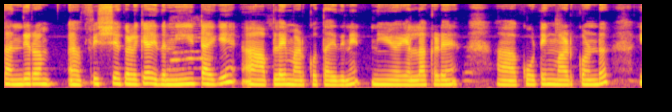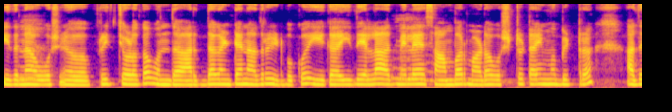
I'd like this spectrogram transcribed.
ತಂದಿರೋ ಫಿಶ್ಗಳಿಗೆ ಇದನ್ನು ನೀಟಾಗಿ ಅಪ್ಲೈ ಮಾಡ್ಕೋತಾ ಇದ್ದೀನಿ. ನೀ, ಎಲ್ಲ ಕಡೆ ಕೋಟಿಂಗ್ ಮಾಡಿಕೊಂಡು ಇದನ್ನು ಓಶ್ ಫ್ರಿಜ್ ಒಳಗೆ ಒಂದು ಅರ್ಧ ಗಂಟೆನಾದರೂ ಇಡಬೇಕು. ಈಗ ಇದೆಲ್ಲ ಆದಮೇಲೆ ಸಾಂಬಾರು ಮಾಡೋ ಅಷ್ಟು ಟೈಮ್ ಬಿಟ್ಟರೆ ಅದು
